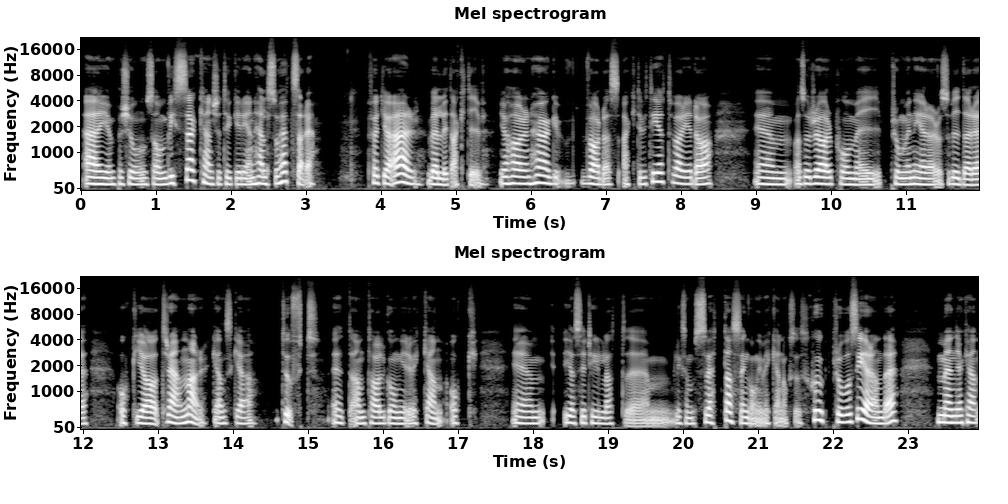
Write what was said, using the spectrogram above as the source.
är ju en person som vissa kanske tycker är en hälsohetsare. För att jag är väldigt aktiv. Jag har en hög vardagsaktivitet varje dag Um, alltså rör på mig, promenerar och så vidare. Och jag tränar ganska tufft ett antal gånger i veckan. Och um, jag ser till att um, liksom svettas en gång i veckan också. Sjukt provocerande. Men jag kan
